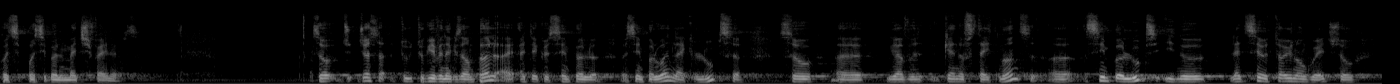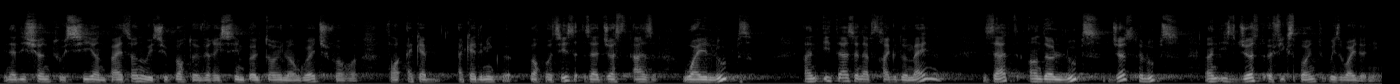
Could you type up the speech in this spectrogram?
possible match failures. So just to, to, give an example, I, I, take a simple, a simple one like loops. So uh, we have a kind of statement, uh, simple loops in a, let's say a toy language. So in addition to C and Python, we support a very simple toy language for, for acad academic purposes that just has while loops. And it has an abstract domain that handle loops, just loops, and is just a fixed point with widening.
